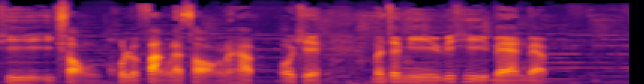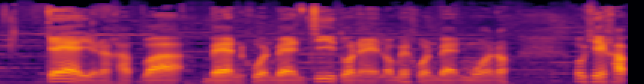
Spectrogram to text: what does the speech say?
ทีอีก 2 คนละฝั่งละ2นะครับโอเค มันจะมีวิธีแบนแบบแก้อยู่นะครับ ว่าแบนควรแบนจี้ตัวไหน เราไม่ควรแบนมั่วเนาะโอเคครับ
